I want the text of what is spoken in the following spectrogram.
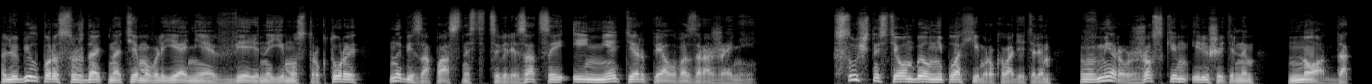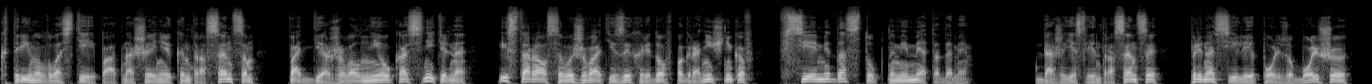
любил порассуждать на тему влияния вверенной ему структуры на безопасность цивилизации и не терпел возражений. В сущности, он был неплохим руководителем, в меру жестким и решительным, но доктрину властей по отношению к интросенсам поддерживал неукоснительно, и старался выживать из их рядов пограничников всеми доступными методами. Даже если интросенсы приносили пользу большую,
